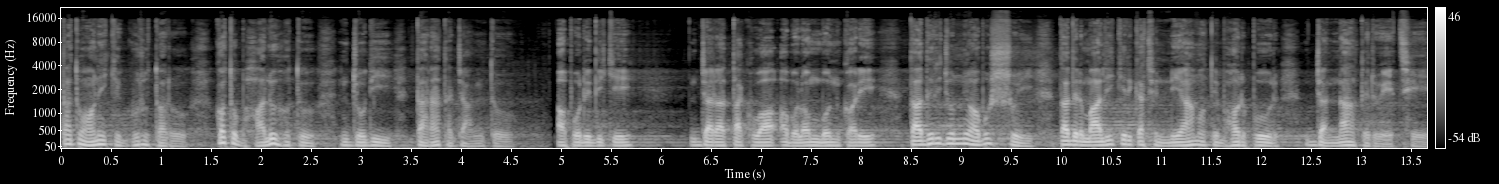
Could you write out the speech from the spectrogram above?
তা তো অনেক গুরুতর। কত ভালো হতো যদি তারা তা জানত। অপরদিকে, যারা তাকুয়া অবলম্বন করে, তাদের জন্য অবশ্যই তাদের মালিকের কাছে নিয়ামতে ভরপুর জান্নাতে রয়েছে।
